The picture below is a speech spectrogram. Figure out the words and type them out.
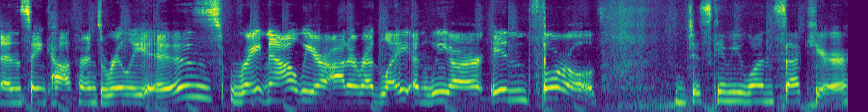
and St. Catharines really is, right now we are at a red light and we are in Thorold. Just give me one sec here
